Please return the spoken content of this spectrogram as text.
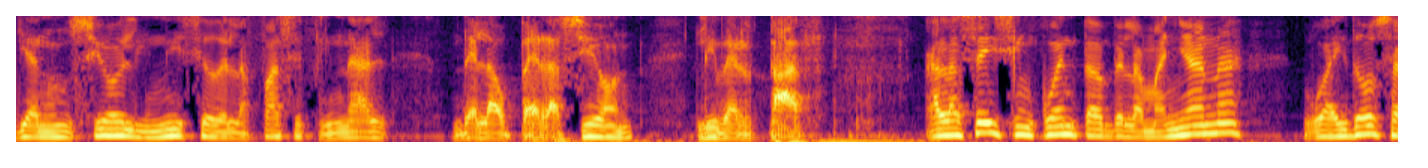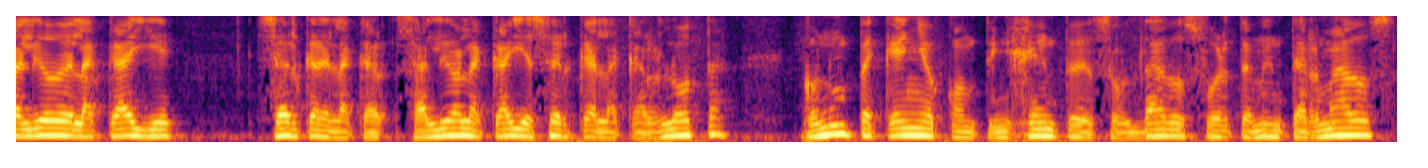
y anunció el inicio de la fase final de la operación Libertad. A las 6.50 de la mañana, Guaidó salió de la calle cerca de la salió a la calle cerca de la Carlota con un pequeño contingente de soldados fuertemente armados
